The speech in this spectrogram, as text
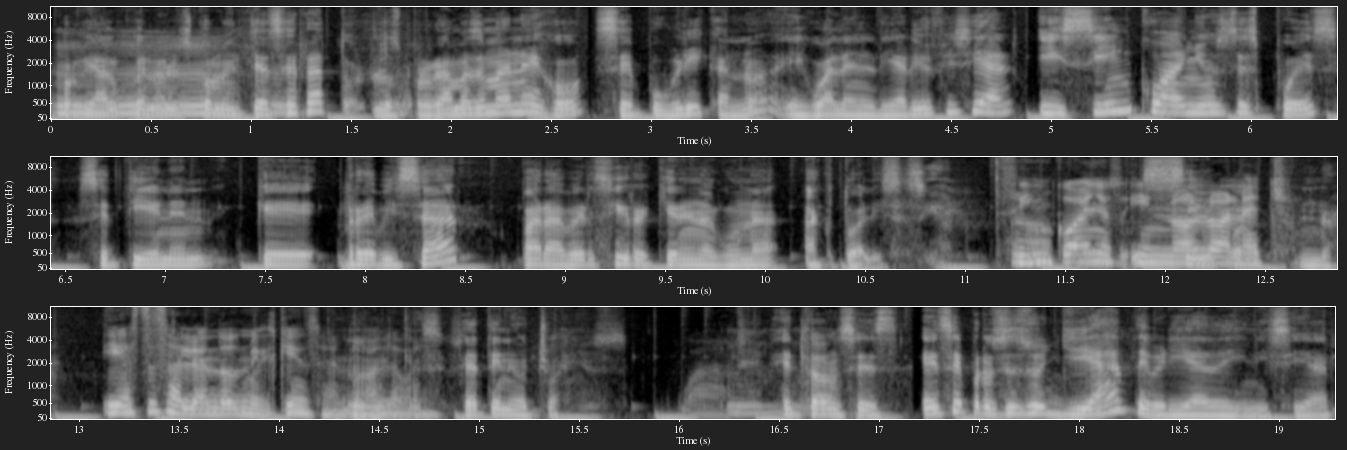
Porque algo que no les comenté hace rato, los programas de manejo se publican, ¿no? Igual en el diario oficial, y cinco años después se tienen que revisar para ver si requieren alguna actualización. Cinco años y no Cinco lo han hecho. No. Y este salió en 2015, ¿no? 2015. O sea, tiene ocho años. Wow. Entonces, ese proceso ya debería de iniciar.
